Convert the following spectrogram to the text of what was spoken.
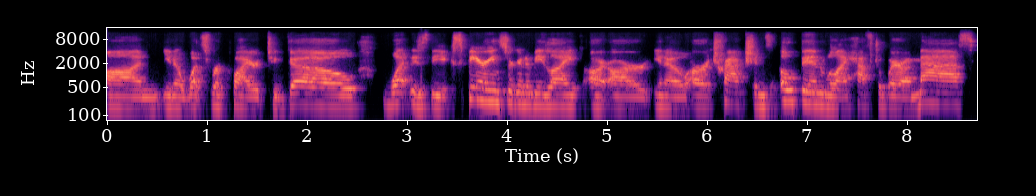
on you know what's required to go what is the experience are going to be like are, are you know are attractions open will i have to wear a mask?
